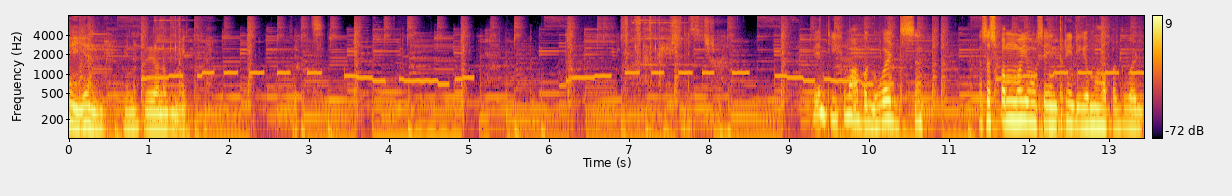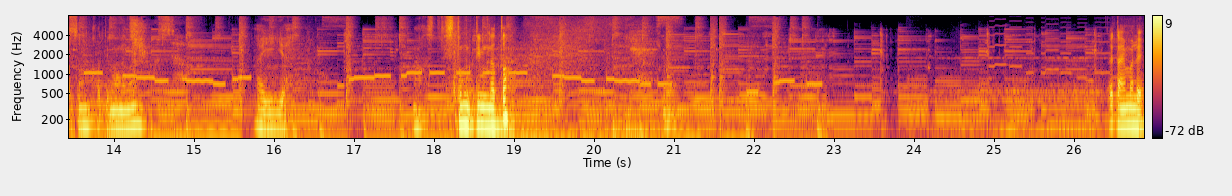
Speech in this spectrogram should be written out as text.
Ay, yan. May nagriyonog mic. Have patience, child. Yan, hindi ka makapag-words. ah. Nasa spam mo yung sentry, hindi ka makapag-words. Ang kati mo naman. Ay, ah. Nakastress tong team na to. Ay, tayo mali.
